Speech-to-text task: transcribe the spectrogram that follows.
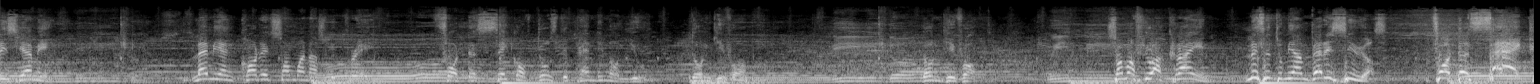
Please hear me. Let me encourage someone as we pray. For the sake of those depending on you, don't give up. Don't give up. Some of you are crying. Listen to me, I'm very serious. For the sake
